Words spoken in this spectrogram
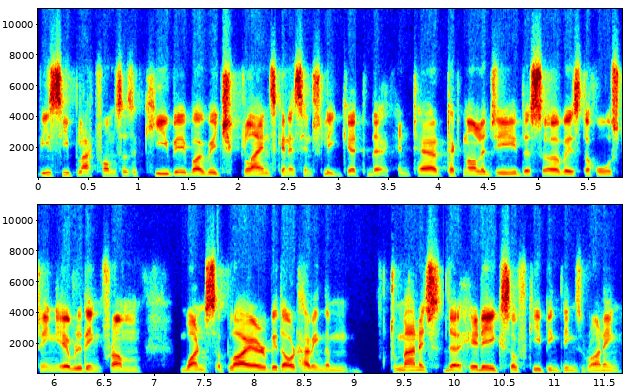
we see platforms as a key way by which clients can essentially get the entire technology, the service, the hosting, everything from one supplier without having them to manage the headaches of keeping things running.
